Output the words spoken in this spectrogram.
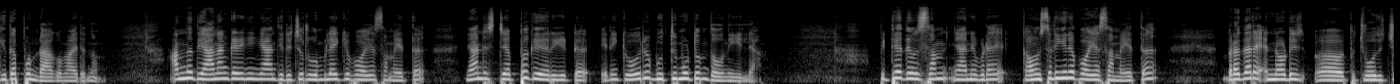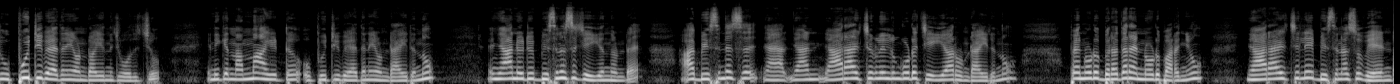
കിതപ്പുണ്ടാകുമായിരുന്നു. അന്ന് ധ്യാനം കഴിഞ്ഞ് ഞാൻ തിരിച്ച് റൂമിലേക്ക് പോയ സമയത്ത് ഞാൻ സ്റ്റെപ്പ് കയറിയിട്ട് എനിക്ക് ഒരു ബുദ്ധിമുട്ടും തോന്നിയില്ല. പിറ്റേ ദിവസം ഞാനിവിടെ കൗൺസിലിങ്ങിന് പോയ സമയത്ത് ബ്രദർ എന്നോട് ചോദിച്ചു ഉപ്പൂറ്റി വേദനയുണ്ടോ? എന്ന് ചോദിച്ചു. എനിക്ക് നന്നായിട്ട് ഉപ്പൂറ്റി വേദനയുണ്ടായിരുന്നു. ഞാനൊരു ബിസിനസ് ചെയ്യുന്നുണ്ട്. ആ ബിസിനസ് ഞാൻ ഞാൻ ഞായറാഴ്ചകളിലും കൂടെ ചെയ്യാറുണ്ടായിരുന്നു. അപ്പോൾ എന്നോട് ബ്രദർ എന്നോട് പറഞ്ഞു ഞായറാഴ്ചയിലെ ബിസിനസ് വേണ്ട.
